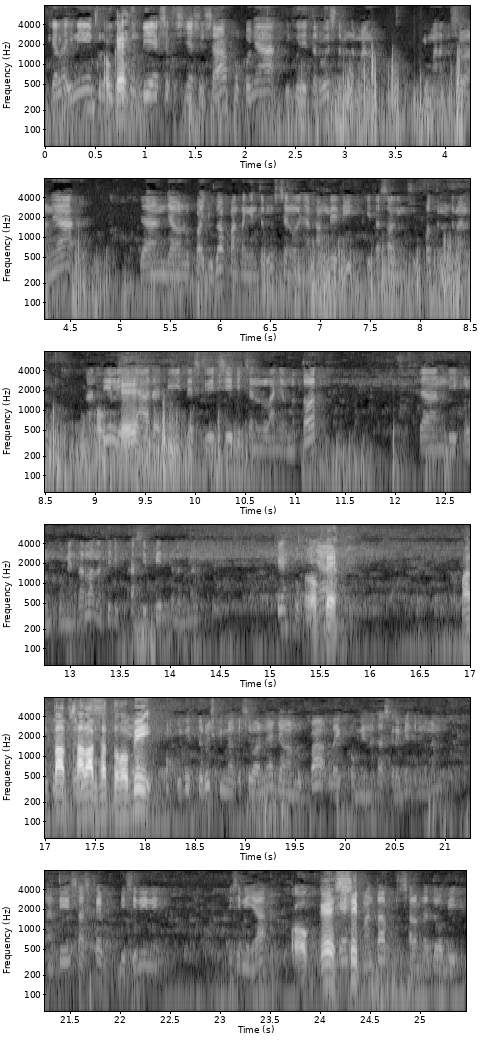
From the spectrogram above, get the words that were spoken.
oke lah ini berhubung di eksekusinya susah pokoknya ikuti terus teman-teman gimana keseruannya. Dan jangan lupa juga pantengin terus channelnya Kang Deddy. Kita saling support teman-teman. Nanti Oke. linknya ada di deskripsi di channel Anyar Metot. Dan di kolom komentar lah nanti dikasih pin teman-teman. Oke pokoknya Oke. Mantap, salam satu hobi. ikut terus gimana keseruannya. Jangan lupa like komen dan subscribe teman-teman. Nanti subscribe di sini nih di sini ya. Oke, oke sip. mantap. Salam satu hobi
